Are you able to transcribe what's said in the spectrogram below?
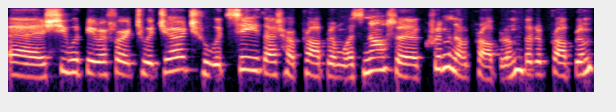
uh, she would be referred to a judge who would see that her problem was not a criminal problem, but a problem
